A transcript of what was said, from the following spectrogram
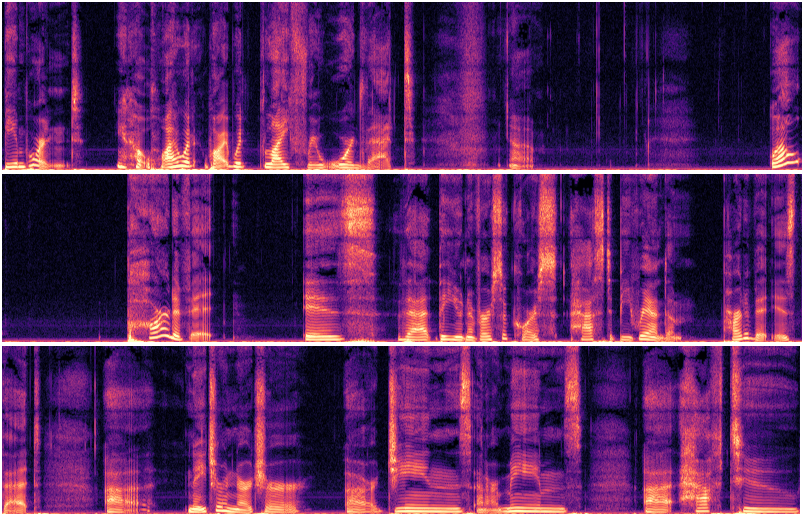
be important? You know, why would why would life reward that? Uh, well, part of it is that the universe, of course, has to be random. Part of it is that uh, nature and nurture, our genes and our memes, uh, have to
